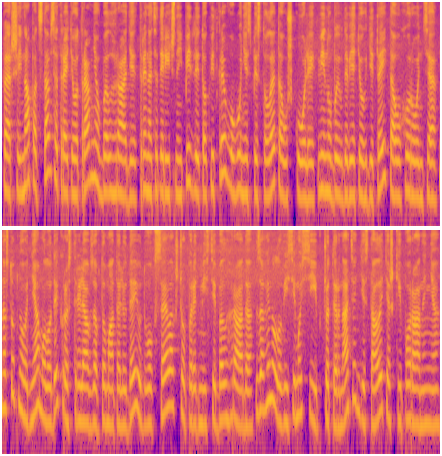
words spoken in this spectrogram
Перший напад стався 3 травня в Белграді. 13-річний підліток відкрив вогонь із пістолета у школі. Він убив дев'ятьох дітей та охоронця. Наступного дня молодик розстріляв з автомата людей у двох селах, що в передмісті Белграда. Загинуло вісім осіб, 14 дістали тяжкі поранення.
